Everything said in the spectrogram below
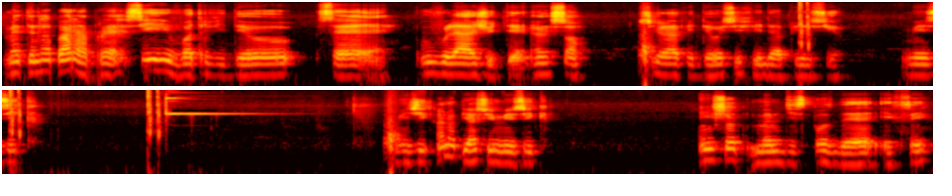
Maintenant, par après, si votre vidéo, c'est... Vous voulez ajouter un son sur la vidéo, il suffit d'appuyer sur musique. Musique. En appuyant sur musique, InShot même dispose des effets,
